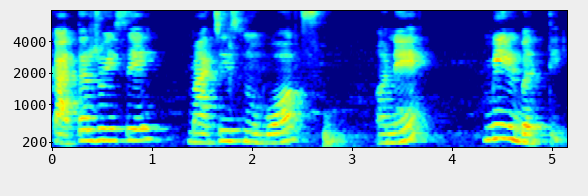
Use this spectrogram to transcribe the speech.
કાતર જોઈશે, માચીસનું બોક્સ અને મીણબત્તી.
